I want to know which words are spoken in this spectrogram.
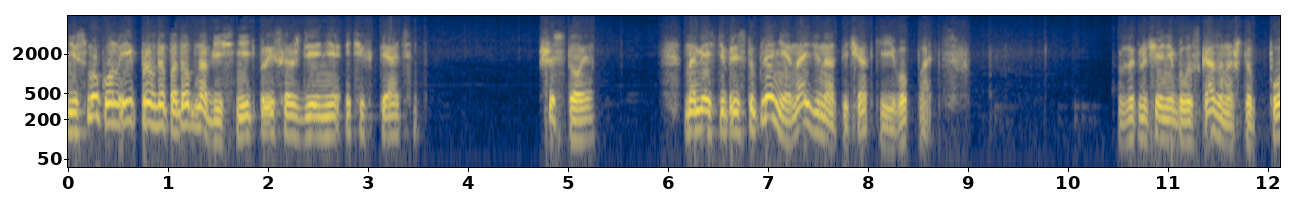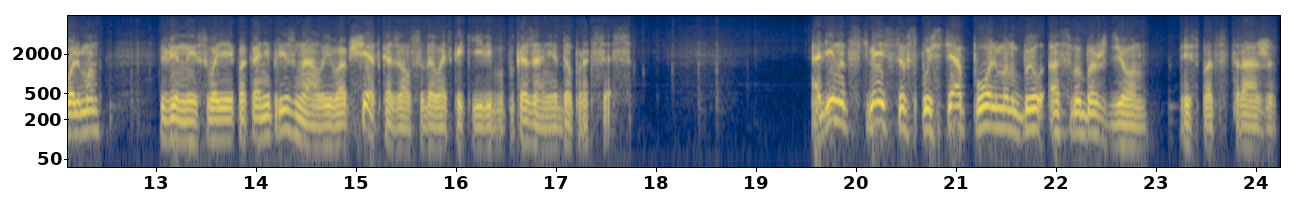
Не смог он и правдоподобно объяснить происхождение этих пятен. Шестое. На месте преступления найдены отпечатки его пальцев. В заключении было сказано, что Польман вины своей пока не признал и вообще отказался давать какие-либо показания до процесса. Одиннадцать месяцев спустя Польман был освобожден из-под стражи.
